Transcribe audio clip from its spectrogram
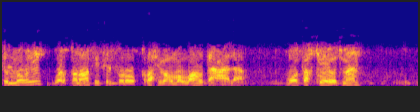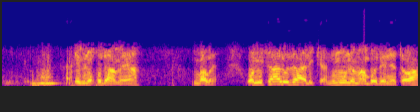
في المغني والقرافي في الفروق رحمهم الله تعالى. موفق كي عثمان؟ ابن قدامة بلى. ومثال ذلك نمونا ما بودينيتوا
